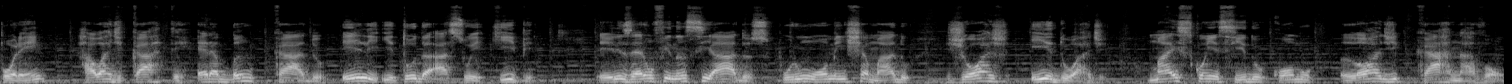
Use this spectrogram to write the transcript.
Porém, Howard Carter era bancado, ele e toda a sua equipe, eles eram financiados por um homem chamado George Edward, mais conhecido como Lord Carnarvon.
